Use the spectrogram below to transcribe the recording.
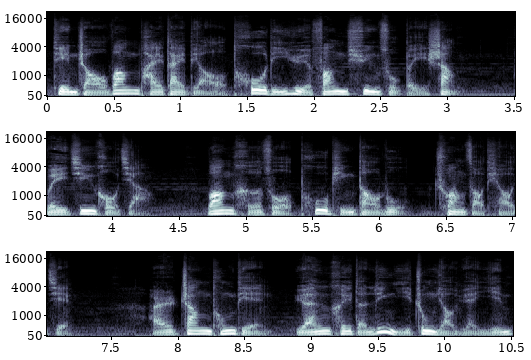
电召汪派代表脱离越方，迅速北上，为今后蒋汪合作铺平道路、创造条件。而张通电袁黑的另一重要原因，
